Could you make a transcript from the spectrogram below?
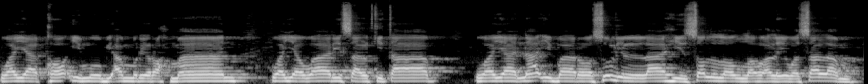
wa ya qaimu bi amri rahman. Wa ya warisal kitab. Wa ya naiba rasulillahi sallallahu alaihi wasallam.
